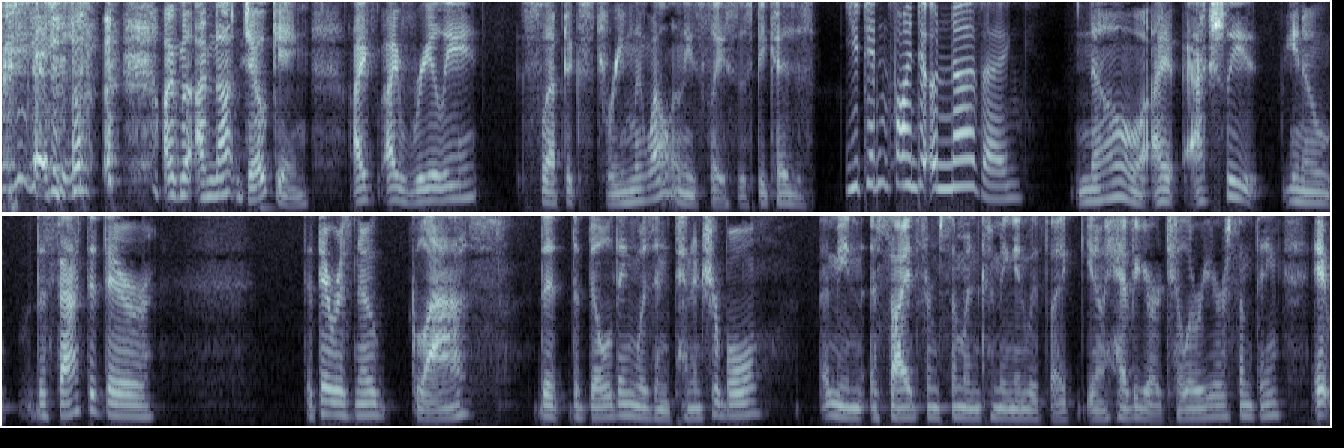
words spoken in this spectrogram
Really? I'm, I'm not joking. I, I really slept extremely well in these places because you didn't find it unnerving? No, I actually, you know, the fact that there that there was no glass, that the building was impenetrable. I mean, aside from someone coming in with like, you know, heavy artillery or something, it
